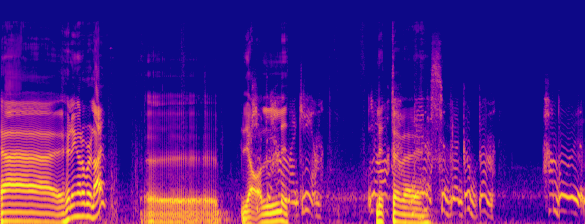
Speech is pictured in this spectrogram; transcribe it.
Uh, hur länge har du varit live? Uh, ja, lite. Ja, lite över- den där sura gubben. Han bor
